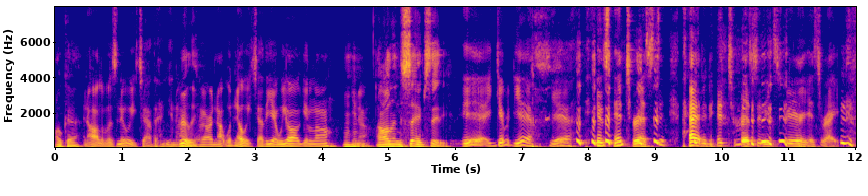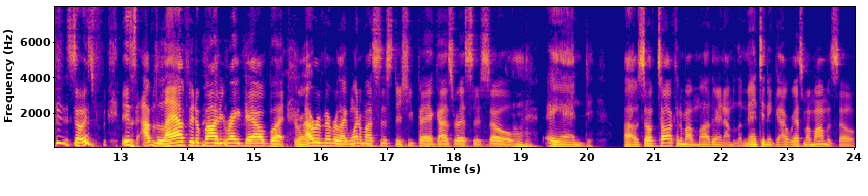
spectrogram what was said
Okay. and all of us knew each other. You know, Really? Mm-hmm. or not would know each other. Yeah, we all get along. You know, All in the same city. yeah, give it. Yeah, yeah. it's interesting. I had an interesting experience, right? So it's it's. I'm laughing about it right now, but Right. I remember like one of my sisters. She passed. God rest her soul, Mm-hmm. and. Uh, so I'm talking to my mother and I'm lamenting, and God rest my mama. So,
